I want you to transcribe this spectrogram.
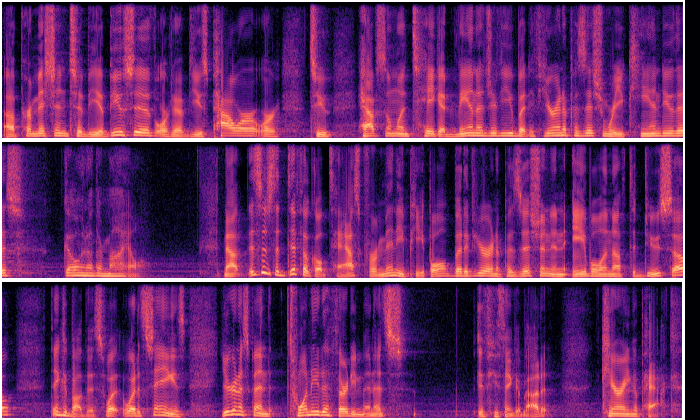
uh, permission to be abusive or to abuse power or to have someone take advantage of you. But if you're in a position where you can do this, go another mile. Now, this is a difficult task for many people, but if you're in a position and able enough to do so, think about this. What, what it's saying is you're going to spend 20 to 30 minutes, if you think about it, carrying a pack.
